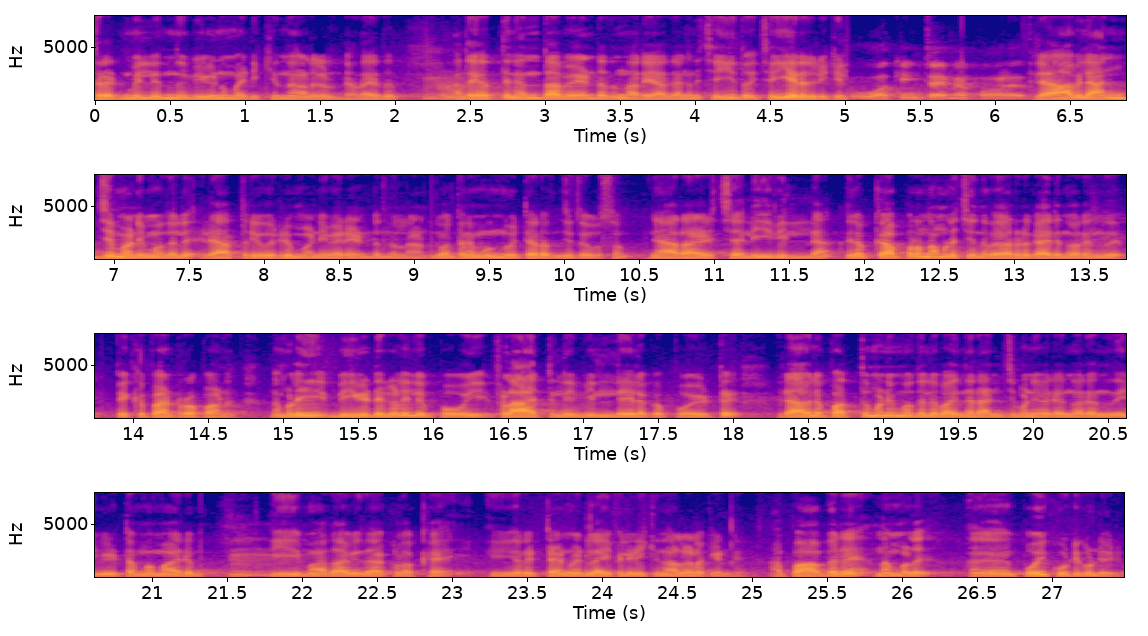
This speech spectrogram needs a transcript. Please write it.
ത്രെഡ്മില്ലിൽ നിന്ന് വീണ് മരിക്കുന്ന ആളുകളുണ്ട്. അതായത് അദ്ദേഹത്തിന് എന്താ വേണ്ടതെന്ന് അറിയാതെ അങ്ങനെ ചെയ്ത് ചെയ്യരുത് ഒരിക്കലും. പോലെ രാവിലെ അഞ്ച് മണി മുതൽ രാത്രി ഒരു മണി വരെ ഉണ്ടെന്നുള്ളതാണ് അതുപോലെ തന്നെ മുന്നൂറ്ററുപത്തഞ്ച് ദിവസം ഞായറാഴ്ച ലീവില്ല. ഇതിലൊക്കെ അപ്പുറം നമ്മൾ ചെയ്യുന്ന വേറൊരു കാര്യം എന്ന് പറയുന്നത് പിക്കപ്പ് ആൻഡ് ഡ്രോപ്പാണ് നമ്മൾ ഈ വീടുകളിൽ പോയി ഫ്ലാറ്റിൽ വില്ലയിലൊക്കെ പോയിട്ട് രാവിലെ പത്ത് മണി മുതൽ വൈകുന്നേരം അഞ്ച് മണി വരെ എന്ന് പറയുന്നത് ഈ വീട്ടമ്മമാരും ഈ മാതാപിതാക്കളൊക്കെ ഈ റിട്ടയർമെന്റ് ലൈഫിൽ ഇരിക്കുന്ന ആളുകളൊക്കെ ഉണ്ട്. അപ്പോൾ അവരെ നമ്മൾ പോയി കൂട്ടിക്കൊണ്ടുവരും.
